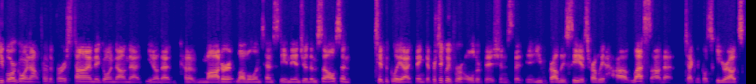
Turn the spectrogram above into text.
people are going out for the first time, they're going down that, you know, that kind of moderate level intensity and they injure themselves. And typically i think that particularly for older patients that you probably see it's probably uh, less on that technical ski routes.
